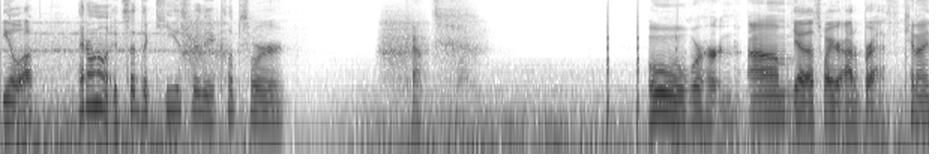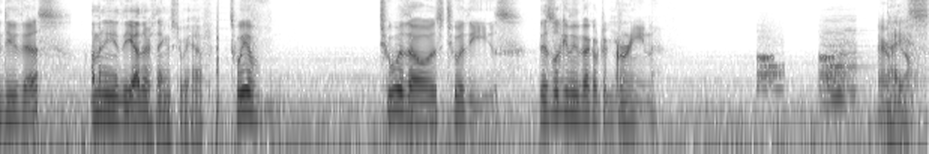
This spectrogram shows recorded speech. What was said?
Heal up. I don't know. It said the keys for the eclipse were. Okay. Ooh, we're hurting. Um, Yeah, that's why you're out of breath. Can I do this? How many of the other things do we have? So we have two of those, two of these. This will get me back up to green. There we go. nice.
